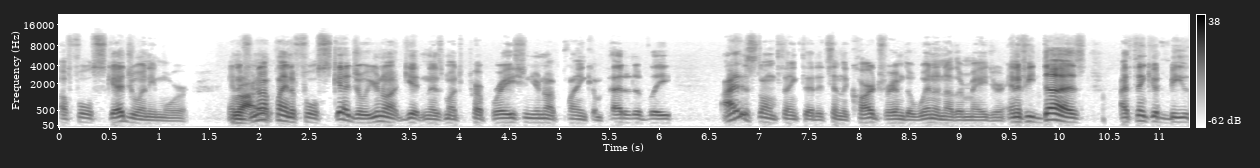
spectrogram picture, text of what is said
a full schedule anymore. And right. if you're not playing a full schedule, you're not getting as much preparation. You're not playing competitively. I just don't think that it's in the card for him to win another major. And if he does, I think it'd be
